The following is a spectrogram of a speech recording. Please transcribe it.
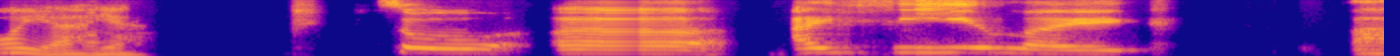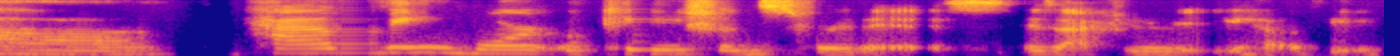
oh yeah yeah So uh, I feel like uh, having more occasions for this is actually really healthy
